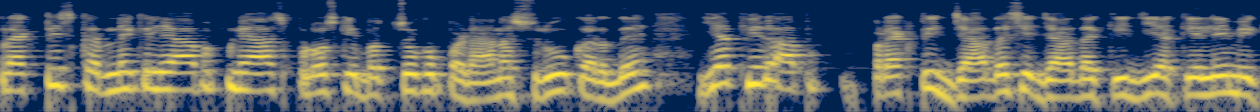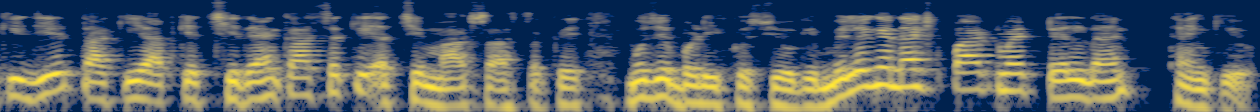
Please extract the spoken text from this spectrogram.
प्रैक्टिस करने के लिए आप अपने आस पड़ोस के बच्चों को पढ़ाना शुरू कर दें या फिर आप प्रैक्टिस ज़्यादा से ज़्यादा कीजिए, अकेले में कीजिए ताकि आपकी अच्छी रैंक आ सके, अच्छे मार्क्स आ सके। मुझे बड़ी खुशी होगी। मिलेंगे नेक्स्ट पार्ट में। Till then thank you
